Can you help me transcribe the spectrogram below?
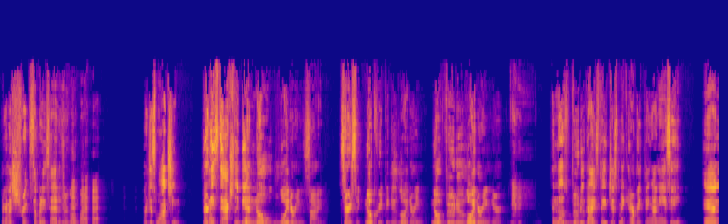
they're going to shrink somebody's head as they're going by. they're just watching. There needs to actually be a no loitering sign. Seriously, no creepy dude loitering, no voodoo loitering here. and those voodoo guys, they just make everything uneasy. And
